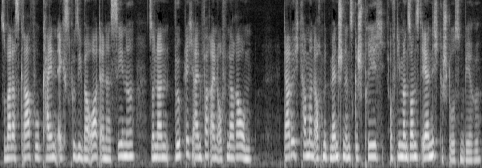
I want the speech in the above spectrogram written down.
So war das Grafo kein exklusiver Ort einer Szene, sondern wirklich einfach ein offener Raum. Dadurch kam man auch mit Menschen ins Gespräch, auf die man sonst eher nicht gestoßen wäre.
